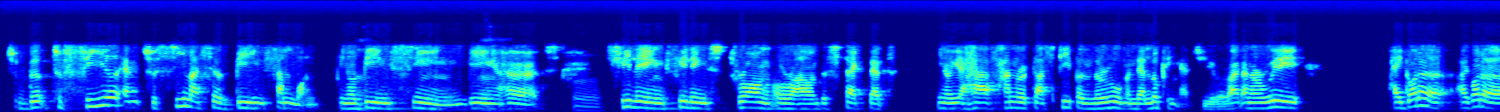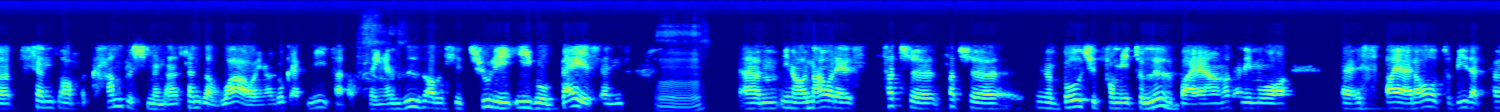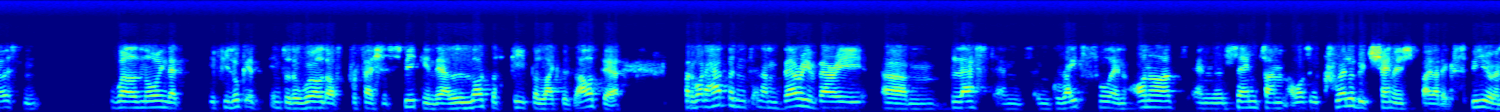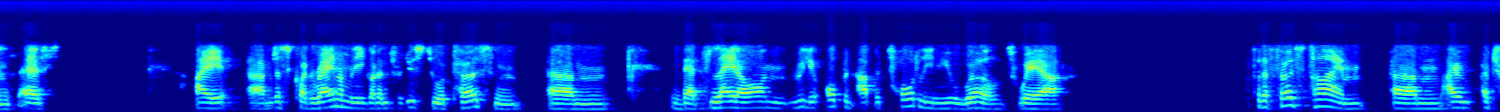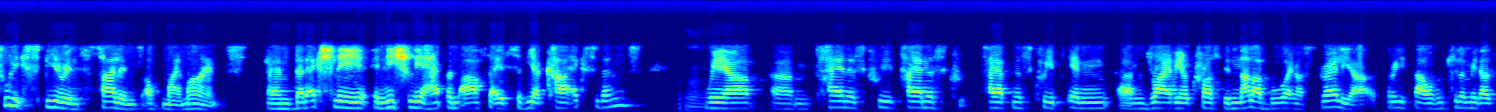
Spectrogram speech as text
to build, to feel and to see myself being someone, you know, being seen, being heard, mm. feeling feeling strong around the fact that you know you have hundred plus people in the room and they're looking at you, right? And I really I got a I got a sense of accomplishment, a sense of wow, you know, look at me type of thing. And this is obviously truly ego based, and mm. um, you know nowadays such a such a you know bullshit for me to live by. I'm not anymore uh, aspire at all to be that person. Well, knowing that if you look at, into the world of professional speaking, there are lots of people like this out there. But what happens, and I'm very, very um, blessed and, and, grateful and honored, and at the same time, I was incredibly challenged by that experience as I um, just quite randomly got introduced to a person um, that later on really opened up a totally new world where, for the first time, um, I, I truly experienced silence of my mind. And that actually initially happened after a severe car accident mm. where um, tiredness, tiredness, tiredness in um, driving across the Nullarbor in Australia, 3,000 kilometers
